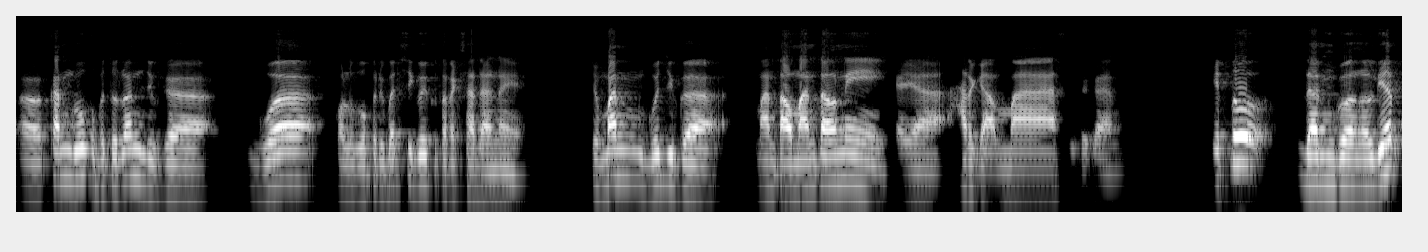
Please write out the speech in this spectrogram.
uh, kan gue kebetulan juga gue kalau gue pribadi sih gue ikut reksadana ya. Cuman gue juga mantau-mantau nih kayak harga emas gitu kan. Itu dan gue ngeliat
